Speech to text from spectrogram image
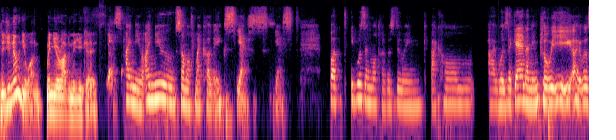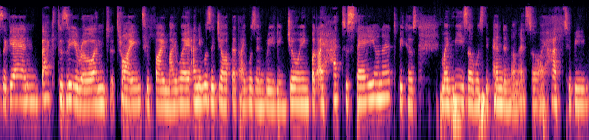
Did you know anyone when you arrived in the UK? Yes, I knew. I knew some of my colleagues. Yes, yes. But it wasn't what I was doing back home. I was again an employee. I was again back to zero and trying to find my way. And it was a job that I wasn't really enjoying, but I had to stay on it because my visa was dependent on it. So I had to be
